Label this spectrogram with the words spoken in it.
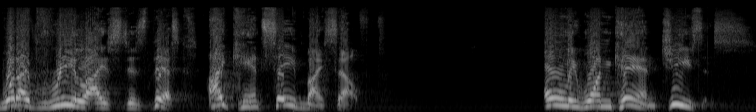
what I've realized is this I can't save myself. Only one can Jesus.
